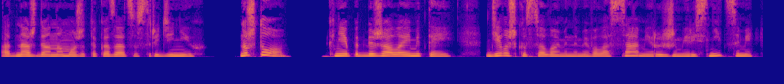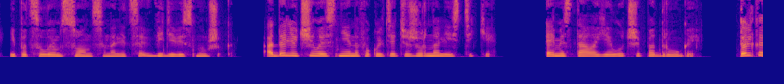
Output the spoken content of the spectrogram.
Однажды она может оказаться среди них. «Ну что?» К ней подбежала Эми Тей, девушка с соломенными волосами, рыжими ресницами и поцелуем солнца на лице в виде веснушек. Адель училась с ней на факультете журналистики. Эми стала ей лучшей подругой. Только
